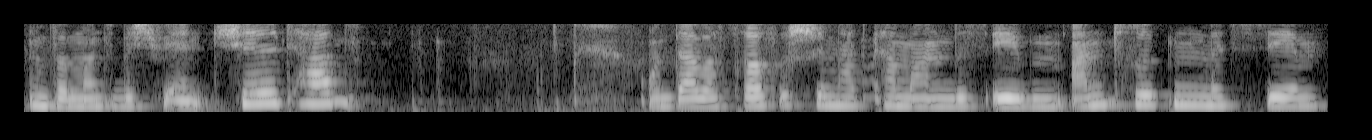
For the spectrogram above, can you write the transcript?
wenn man zum Beispiel ein Schild hat und da was draufgeschrieben hat, kann man das eben andrücken mit dem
